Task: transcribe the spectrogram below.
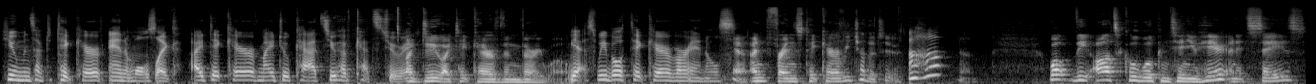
humans have to take care of animals. Like, I take care of my two cats, you have cats too, right? I do. I take care of them very well. Yes, we both take care of our animals. Yeah, and friends take care of each other too. Uh huh. Well, the article will continue here, and it says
